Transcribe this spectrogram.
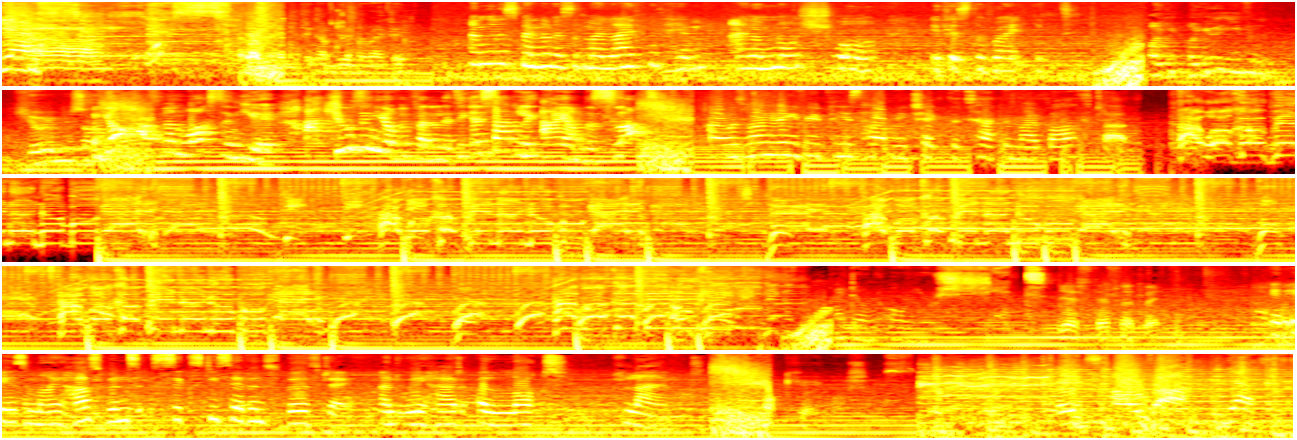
Yes. I think I'm doing the right thing. I'm gonna spend the rest of my life with him, and I'm not sure if it's the right thing to do. Are you, are you even hearing yourself? Your husband walks in here accusing you of infidelity, and suddenly I am the slut. I was wondering if you'd please help me check the tap in my bathtub. I woke up in a new Bugatti. I woke up in a new Bugatti. I woke up Yes, definitely. It is my husband's 67th birthday, and we had a lot planned. Fuck your emotions. It's over. Yes.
